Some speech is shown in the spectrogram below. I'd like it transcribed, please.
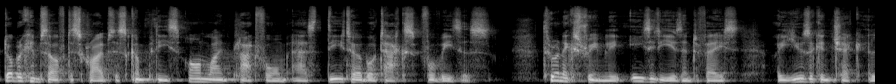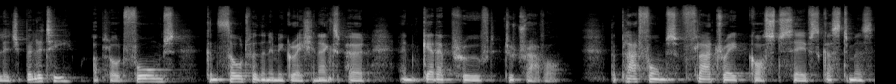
Dobrik himself describes his company's online platform as the TurboTax for visas. Through an extremely easy to use interface, a user can check eligibility, upload forms, consult with an immigration expert, and get approved to travel. The platform's flat rate cost saves customers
